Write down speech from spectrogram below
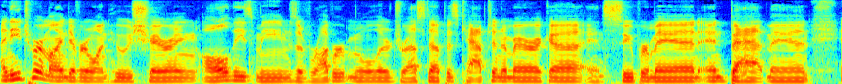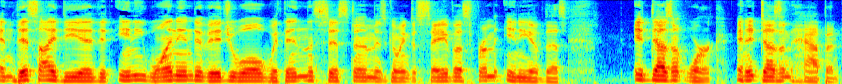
I need to remind everyone who is sharing all these memes of Robert Mueller dressed up as Captain America and Superman and Batman, and this idea that any one individual within the system is going to save us from any of this it doesn't work and it doesn't happen.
